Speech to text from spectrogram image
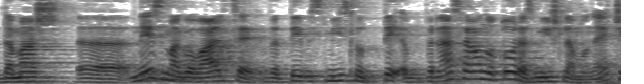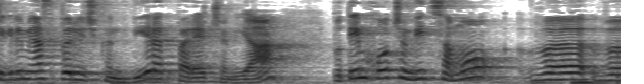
da imaš uh, ne zmagovalce v tem smislu. Te, pri nas ravno to razmišljamo. Ne? Če grem jaz prvič kandidirati, pa rečem ja. Potem hočem biti samo v, v,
